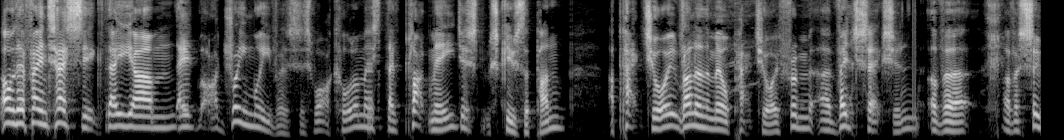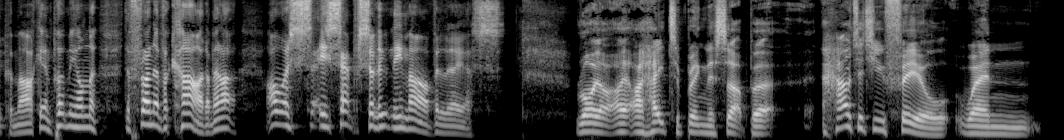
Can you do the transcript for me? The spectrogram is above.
Oh, they're fantastic. They um, they are dreamweavers, is what I call them. They've plucked me, just excuse the pun, a pak choi, run of the mill pak choi from a veg section of a of a supermarket and put me on the, the front of a card. I mean, I, I was it's absolutely marvelous. Roy, I, I hate to bring this up, but how did you feel when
